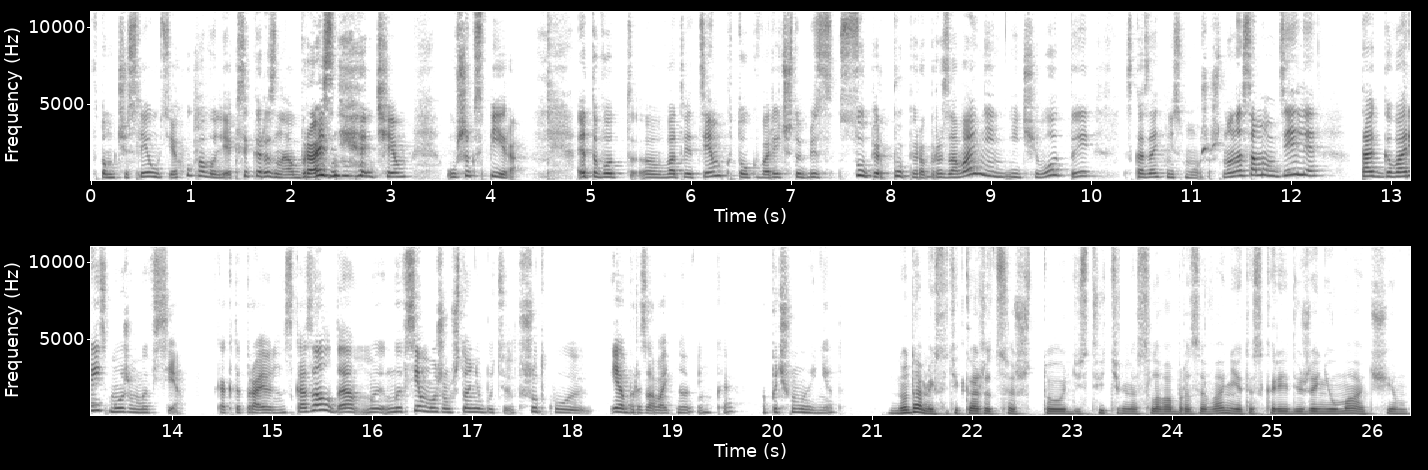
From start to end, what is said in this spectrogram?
в том числе у тех, у кого лексика разнообразнее, чем у Шекспира. Это вот э, в ответ тем, кто говорит, что без супер-пупер образования ничего ты сказать не сможешь. Но на самом деле так говорить можем мы все. Как ты правильно сказал, да, мы, мы все можем что-нибудь в шутку и образовать новенькое. А почему и нет? Ну да, мне, кстати, кажется, что действительно словообразование – это скорее движение ума, чем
